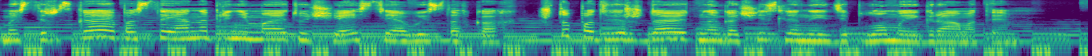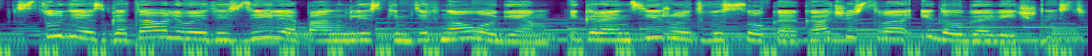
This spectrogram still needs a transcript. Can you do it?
Мастерская постоянно принимает участие в выставках, что подтверждают многочисленные дипломы и грамоты. Студия изготавливает изделия по английским технологиям и гарантирует высокое качество и долговечность.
